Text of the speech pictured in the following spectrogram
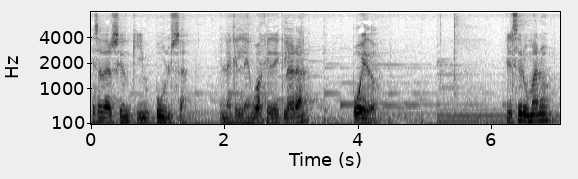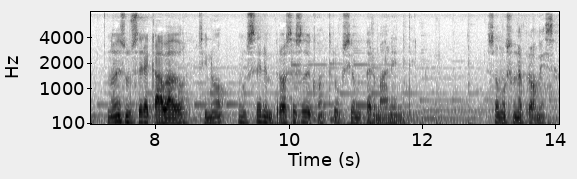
Esa versión que impulsa, en la que el lenguaje declara puedo. El ser humano no es un ser acabado, sino un ser en proceso de construcción permanente. Somos una promesa.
